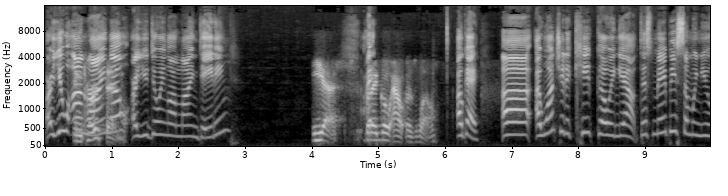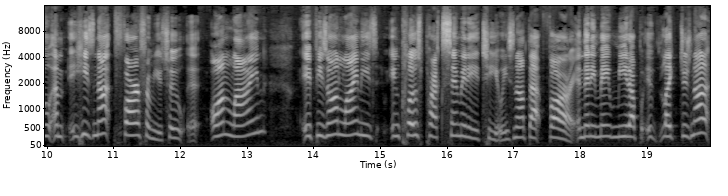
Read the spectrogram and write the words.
Are you In online person. though? Are you doing online dating? Yes, but I- I, go out as well. Okay. Uh, I want you to keep going out. This may be someone you. Um, he's not far from you. So uh, online, if he's online, he's in close proximity to you. He's not that far, and then he may meet up. Like there's not.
